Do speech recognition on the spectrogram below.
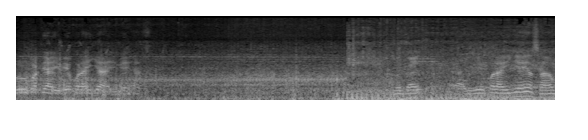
રોડ પરથી હાઈવે પર આવી ગયા હાઈવે તો ગાઈસ હાઈવે પર આવી ગયા સામ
